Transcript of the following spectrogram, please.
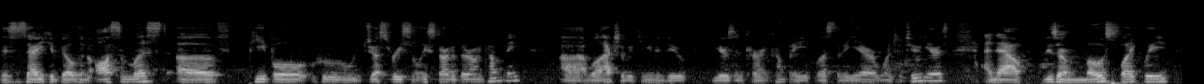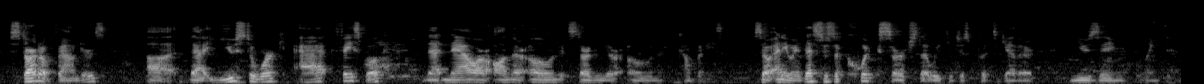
This is how you could build an awesome list of people who just recently started their own company. Uh, well, actually, we can even do years in current company, less than a year, one to two years. And now these are most likely startup founders uh, that used to work at Facebook that now are on their own, starting their own companies. So, anyway, that's just a quick search that we could just put together using LinkedIn.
